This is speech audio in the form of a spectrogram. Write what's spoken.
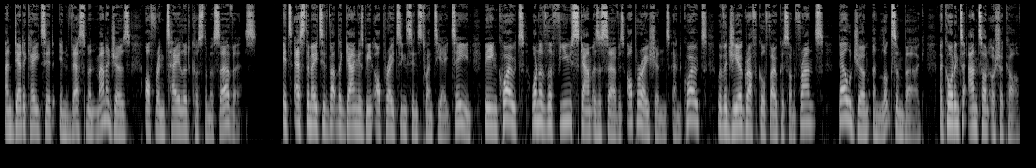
and dedicated investment managers offering tailored customer service. It's estimated that the gang has been operating since 2018, being, quote, one of the few scam as a service operations, end quote, with a geographical focus on France, Belgium, and Luxembourg, according to Anton Ushakov,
